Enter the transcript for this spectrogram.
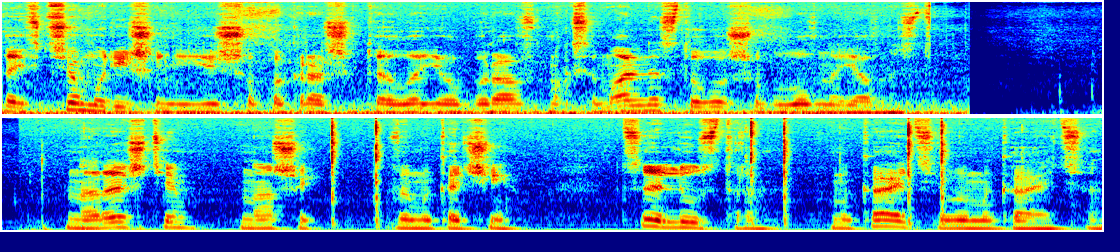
Та й в цьому рішенні є що покращити, але я обирав максимальне з того, що було в наявності. Нарешті наші вимикачі. Це люстра. Вмикається і вимикається.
